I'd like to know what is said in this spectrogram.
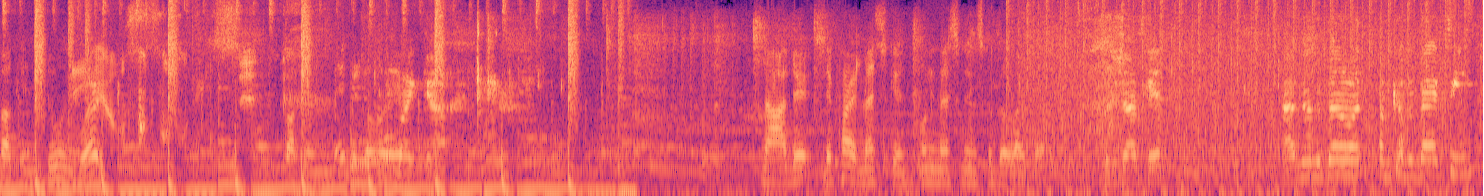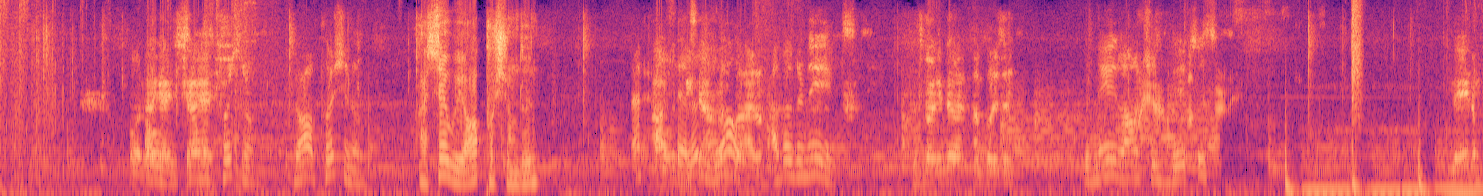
fucking doing work. Damn. Holy shit. Fucking niggas over Oh there. my god. Nah, they're, they're probably Mexican. Only Mexicans can build like that. Good job, kid. I have another bell. I'm coming back, team. Oh, that Oh, guy's someone's trash. pushing them. They're all pushing them. I said we all push him, dude. That's I fuck would that. be down, I got grenades. Let's fucking do it. I'm pushing. Grenade launchers, bitches. Nade him.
